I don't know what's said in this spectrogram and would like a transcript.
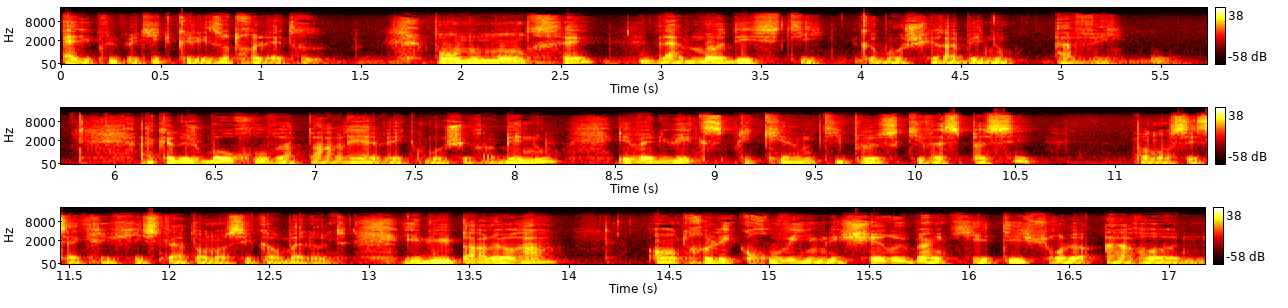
Elle est plus petite que les autres lettres, pour nous montrer la modestie que Moshe Rabbeinu avait. Akadosh Baruch va parler avec Moshe Rabbeinu et va lui expliquer un petit peu ce qui va se passer pendant ces sacrifices-là, pendant ces corbanotes. Il lui parlera entre les crouvim, les chérubins qui étaient sur le Haron.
